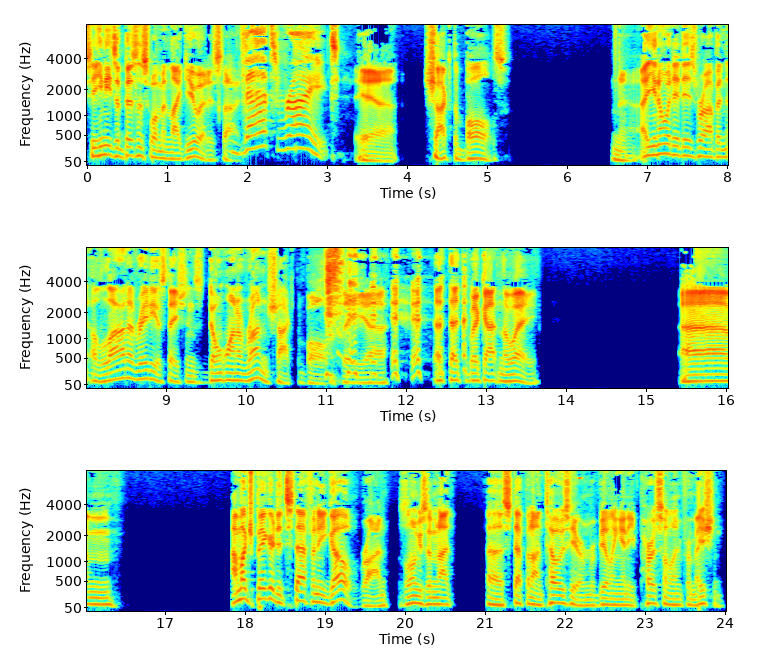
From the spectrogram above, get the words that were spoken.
See, he needs a businesswoman like you at his side. That's right. Yeah. Shock the balls. No. Uh, you know what it is, Robin? A lot of radio stations don't want to run shock the balls. They, uh, that, that's what got in the way. Um, how much bigger did Stephanie go, Ron? As long as I'm not uh, stepping on toes here and revealing any personal information.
